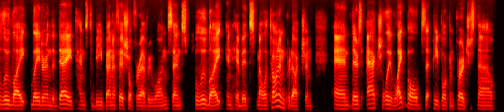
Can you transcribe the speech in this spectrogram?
blue light later in the day tends to be beneficial for everyone since blue light inhibits melatonin production. And there's actually light bulbs that people can purchase now,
